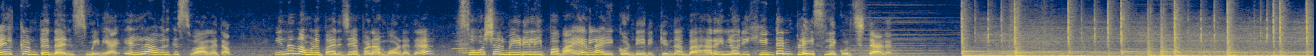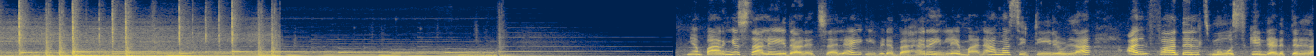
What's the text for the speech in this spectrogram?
വെൽക്കം ടു ദൻസ് മീഡിയ എല്ലാവർക്കും സ്വാഗതം. ഇന്ന് നമ്മൾ പരിചയപ്പെടാൻ പോണത് സോഷ്യൽ മീഡിയയിൽ ഇപ്പോൾ വൈറലായിക്കൊണ്ടിരിക്കുന്ന ബഹ്റൈനിലെ ഒരു ഹിഡൻ പ്ലേസിനെ കുറിച്ചിട്ടാണ്. ഞാൻ പറഞ്ഞ സ്ഥലം ഏതാണെന്ന് വെച്ചാൽ ഇവിടെ ബഹ്റൈനിലെ മനാമ സിറ്റിയിലുള്ള അൽ ഫാദൽ മോസ്കിന്റെ അടുത്തുള്ള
